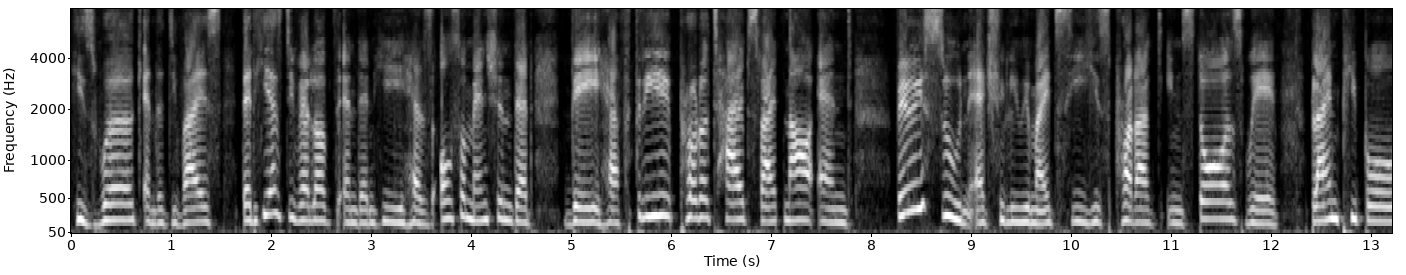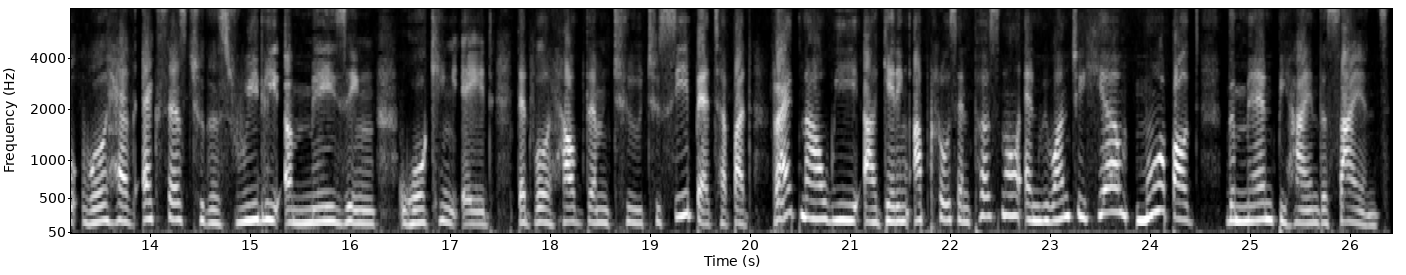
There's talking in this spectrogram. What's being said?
his work and the device that he has developed, and then he has also mentioned that they have three prototypes right now, and very soon, actually, we might see his product in stores where blind people will have access to this really amazing walking aid that will help them to, to see better. But right now, we are getting up close and personal, and we want to hear more about the man behind the science.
